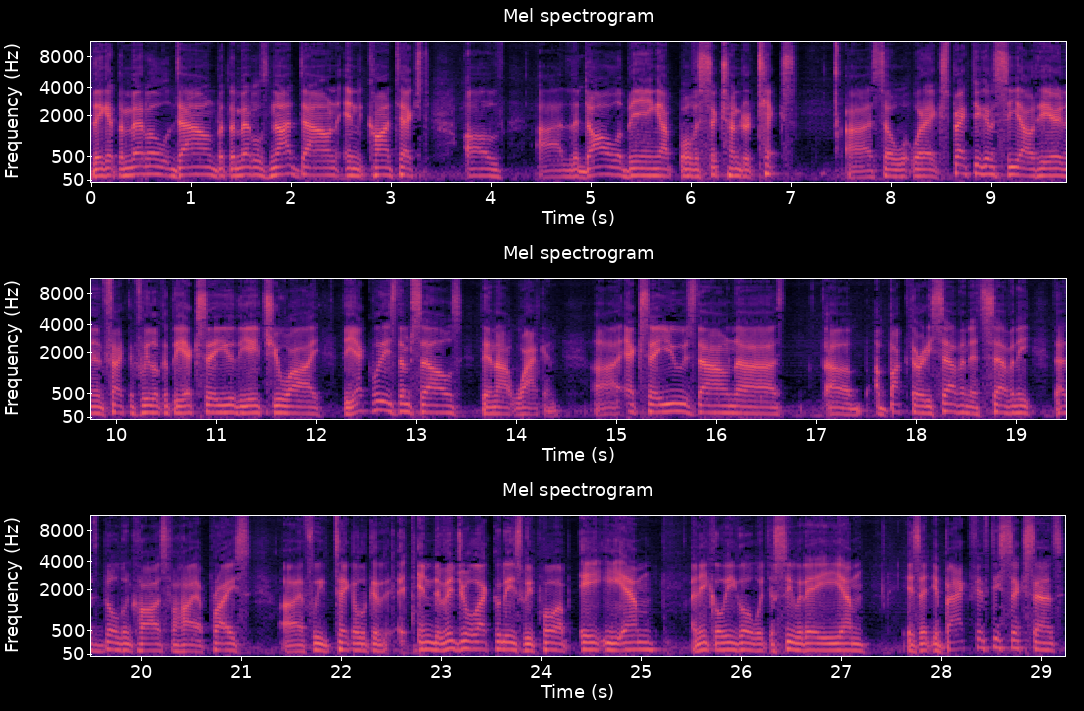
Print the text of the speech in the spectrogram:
they get the metal down, but the metal's not down in the context of uh, the dollar being up over 600 ticks. Uh, so what I expect you're going to see out here, and in fact, if we look at the XAU, the HUI, the equities themselves, they're not whacking. Uh, XAU is down uh, uh, a buck 37 at 70. That's building cause for higher price. Uh, if we take a look at individual equities, we pull up AEM, Agnico Eagle. What you see with AEM is that you're back 56 cents.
